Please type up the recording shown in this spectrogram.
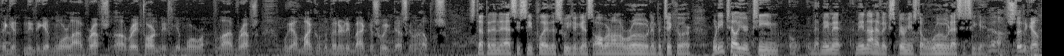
They get need to get more live reps. Uh, Ray Thornton needs to get more live reps. We got Michael Divinity back this week. That's going to help us. Stepping into SEC play this week against Auburn on the road, in particular, what do you tell your team that may may not have experienced a road SEC game? Yeah, stay together.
